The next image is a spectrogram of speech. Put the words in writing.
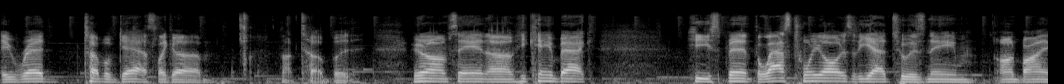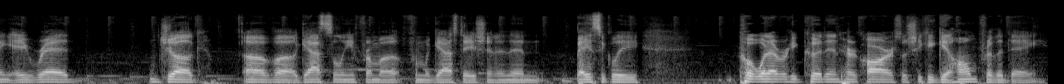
a red tub of gas, like a not tub, but you know what I'm saying. Um, he came back. He spent the last twenty dollars that he had to his name on buying a red jug of uh, gasoline from a from a gas station, and then basically put whatever he could in her car so she could get home for the day.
